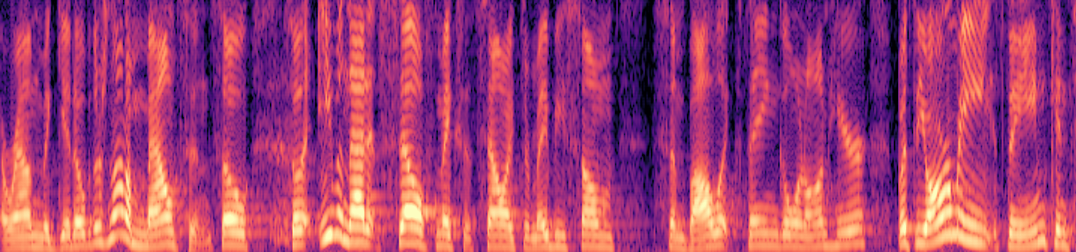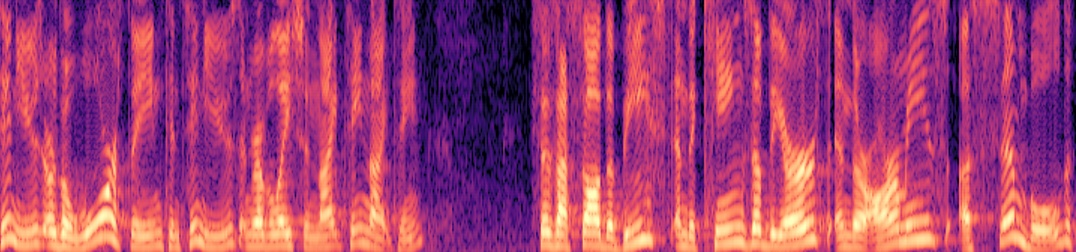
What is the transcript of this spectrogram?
around Megiddo, but there's not a mountain. So, so even that itself makes it sound like there may be some symbolic thing going on here. But the army theme continues, or the war theme continues in Revelation 19 19. He says, I saw the beast and the kings of the earth and their armies assembled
